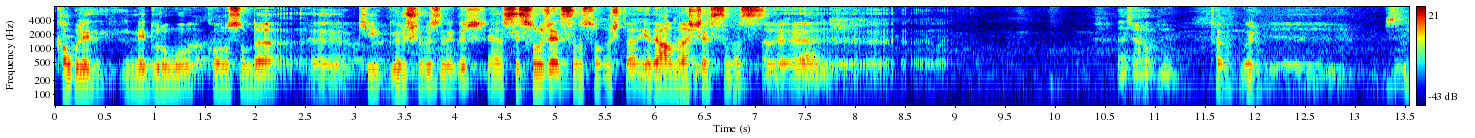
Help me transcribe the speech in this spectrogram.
kabul edilme durumu konusunda e, ki görüşünüz nedir? Yani siz sunacaksınız sonuçta ya da anlaşacaksınız. Tabii Ben cevaplayayım. tabii buyurun. Ee, bizim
